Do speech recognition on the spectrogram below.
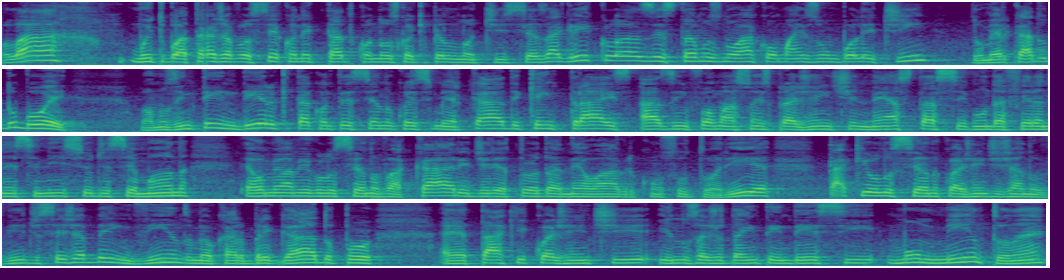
Olá, muito boa tarde a você conectado conosco aqui pelo Notícias Agrícolas. Estamos no ar com mais um boletim do mercado do boi. Vamos entender o que está acontecendo com esse mercado e quem traz as informações para a gente nesta segunda-feira, nesse início de semana, é o meu amigo Luciano Vacari, diretor da Neo Agro Consultoria. Está aqui o Luciano com a gente já no vídeo. Seja bem-vindo, meu caro. Obrigado por estar é, tá aqui com a gente e nos ajudar a entender esse momento, né?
